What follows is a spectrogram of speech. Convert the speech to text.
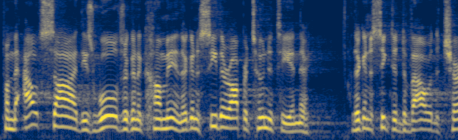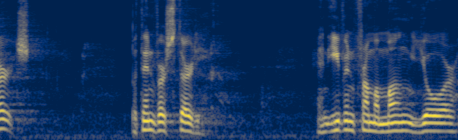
From the outside, these wolves are going to come in. They're going to see their opportunity and they're, they're going to seek to devour the church. But then, verse 30, and even from among your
